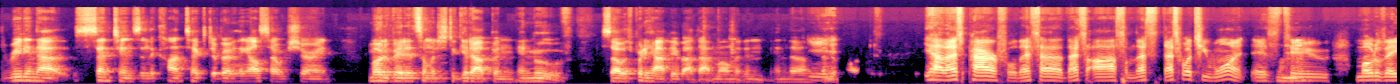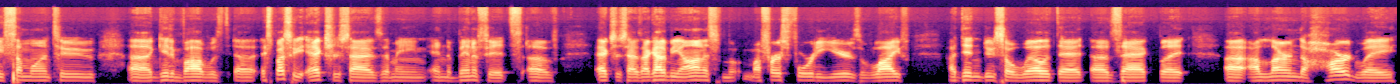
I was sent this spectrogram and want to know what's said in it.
reading that sentence in the context of everything else I was sharing motivated someone just to get up and, and move. So I was pretty happy about that moment in, in the, yeah. In the yeah, that's powerful. That's uh, that's awesome. That's that's what you want is mm-hmm. to motivate someone to uh, get involved with, uh, especially exercise. I mean, and the benefits of exercise. I got to be honest. My first forty years of life, I didn't do so well at that, uh, Zach. But uh, I learned the hard way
